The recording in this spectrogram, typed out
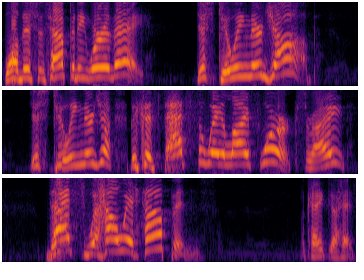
while this is happening, where are they? Just doing their job. Just doing their job. Because that's the way life works, right? That's how it happens. Okay, go ahead.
